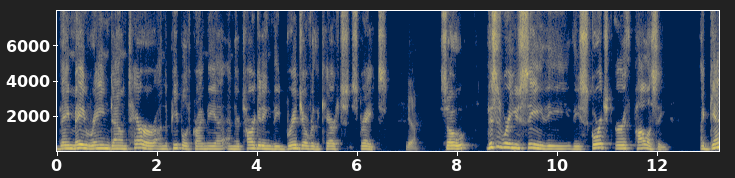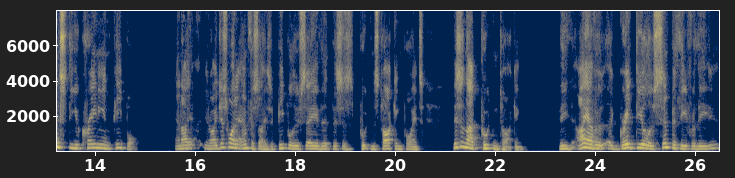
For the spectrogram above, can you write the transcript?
they may rain down terror on the people of Crimea and they're targeting the bridge over the Kerch Straits. Yeah. So this is where you see the, the scorched earth policy against the Ukrainian people and I, you know, I just want to emphasize that people who say that this is Putin's talking points, this is not Putin talking. The I have a, a great deal of sympathy for the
